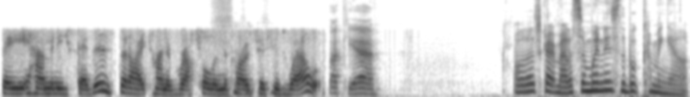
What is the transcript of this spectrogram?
see how many feathers that I kind of ruffle in the process as well. Fuck yeah. Oh, that's great, Madison. When is the book coming out?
